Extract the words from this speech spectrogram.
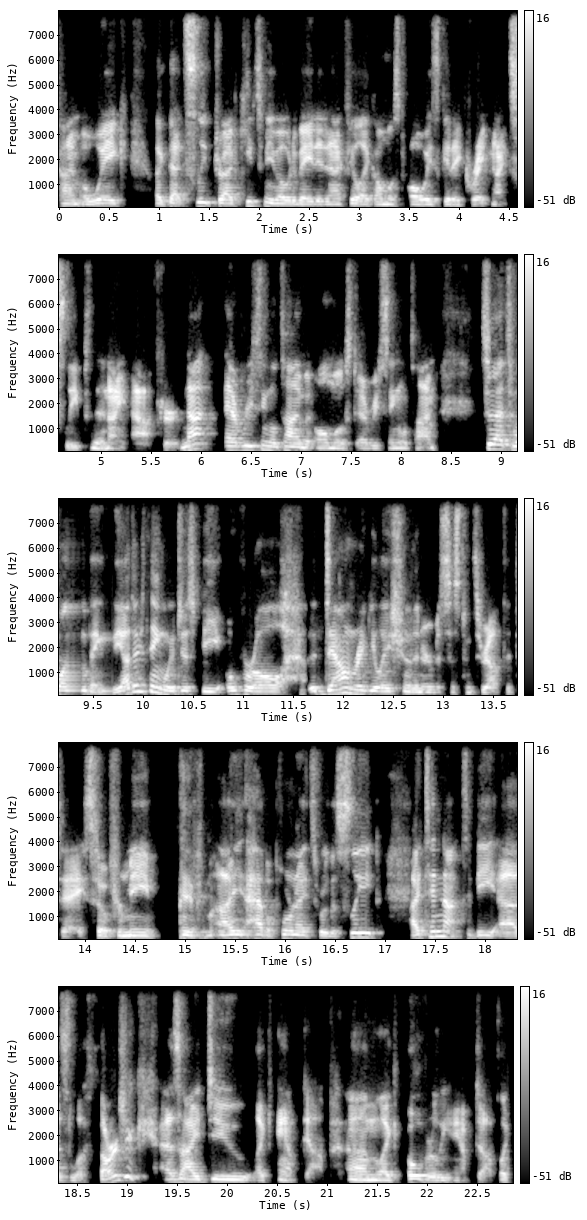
time awake like that sleep drive keeps me motivated and i feel like almost always get a great night's sleep the night after not every single time but almost every single time so that's one thing. The other thing would just be overall down regulation of the nervous system throughout the day. So for me, if I have a poor night's worth of sleep, I tend not to be as lethargic as I do like amped up, um, like overly amped up. Like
